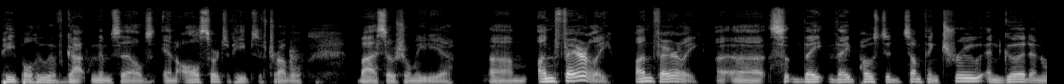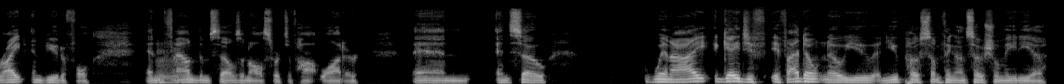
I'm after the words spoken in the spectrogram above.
people who have gotten themselves in all sorts of heaps of trouble by social media um, unfairly unfairly. Uh, uh, so they they posted something true and good and right and beautiful, and mm-hmm. found themselves in all sorts of hot water, and and so when I Gage if if I don't know you and you post something on social media,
